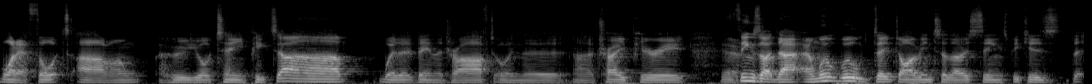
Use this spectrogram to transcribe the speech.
what our thoughts are on who your team picked up, whether it be in the draft or in the uh, trade period, Yeah. things like that. And we'll we'll deep dive into those things because the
